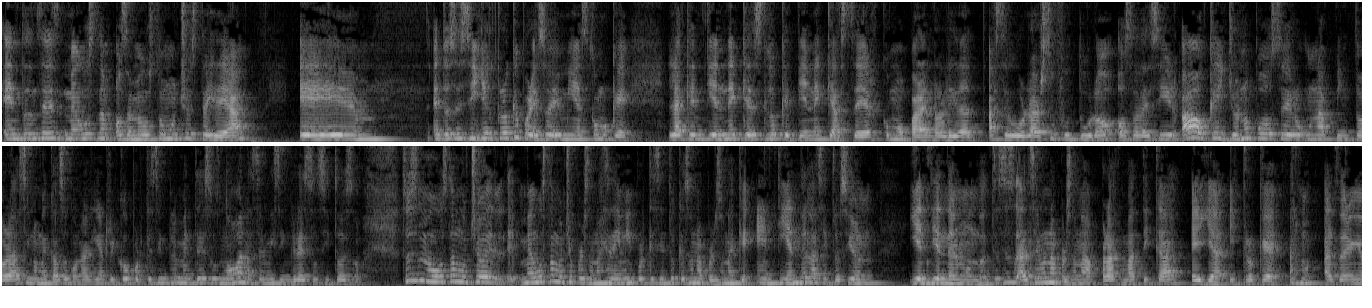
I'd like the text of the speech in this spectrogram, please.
Entonces me gusta, o sea, me gustó mucho esta idea. Eh, entonces sí, yo creo que por eso Amy es como que la que entiende qué es lo que tiene que hacer como para en realidad asegurar su futuro, o sea, decir, ah, ok, yo no puedo ser una pintora si no me caso con alguien rico porque simplemente esos no van a ser mis ingresos y todo eso. Entonces me gusta mucho el, me gusta mucho el personaje de Amy porque siento que es una persona que entiende la situación y entiende el mundo. Entonces, al ser una persona pragmática, ella, y creo que al ser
